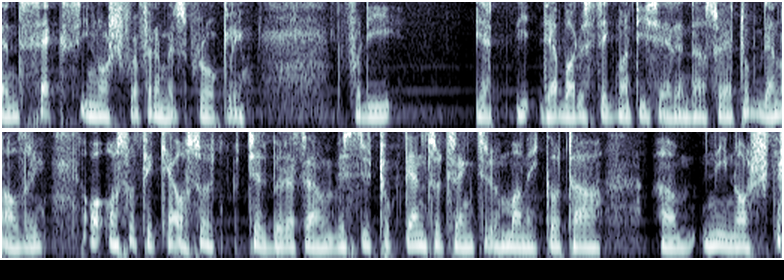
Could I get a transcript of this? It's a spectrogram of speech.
enn seks i norsk for fremmedspråklig. Fordi jeg, det er bare stigmatiserende, så jeg tok den aldri. Og, og så fikk jeg også tilbud at um, hvis du tok den, så trengte man ikke å ta um, nynorsk.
